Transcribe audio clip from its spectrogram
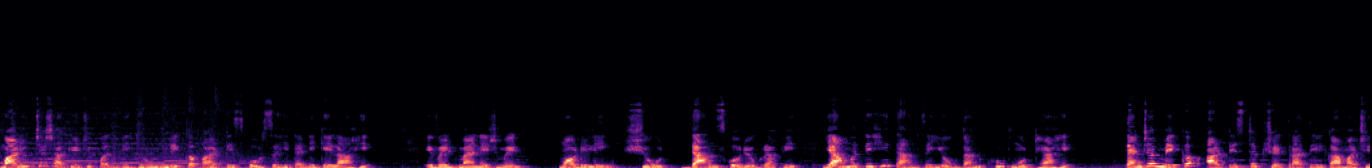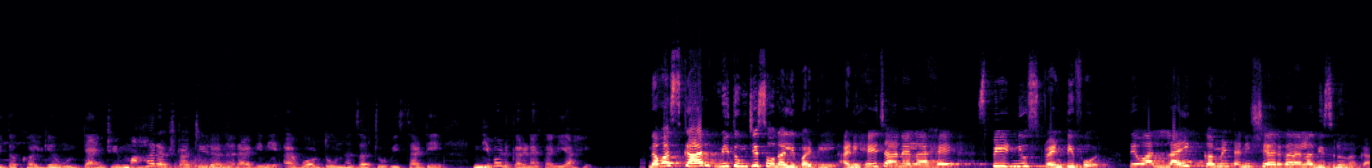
वाणिज्य शाखेची पदवी घेऊन मेकअप आर्टिस्ट कोर्सही त्यांनी केला आहे. Event management modelling shoot dance choreography यामध्येही त्यांचे योगदान खूप मोठे आहे. त्यांच्या मेकअप आर्टिस्ट क्षेत्रातील कामाची दखल घेऊन त्यांची महाराष्ट्राची रणरागिणी अवॉर्ड दोन हजार चोवीससाठी निवड करण्यात आली आहे. नमस्कार मी तुमची सोनाली पाटील आणि हे चॅनल आहे स्पीड न्यूज ट्वेंटी फोर तेव्हा लाईक कमेंट आणि शेअर करायला विसरू नका.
